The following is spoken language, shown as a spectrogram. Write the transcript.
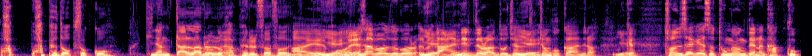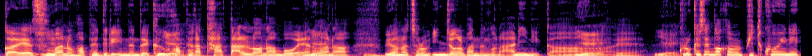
화, 화폐도 없었고 그냥 달러를 그런가요? 화폐를 써서 아, 예, 뭐 엘살바도르가 예, 예. 아니더라도 제가 예. 특정 국가 아니라 예. 그러니까 전 세계에서 통용되는 각 국가의 수많은 화폐들이 있는데 그 예. 화폐가 다 달러나 뭐 엔화나 위안화처럼 인정을 받는 건 아니니까. 예. 예. 그렇게 생각하면 비트코인이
